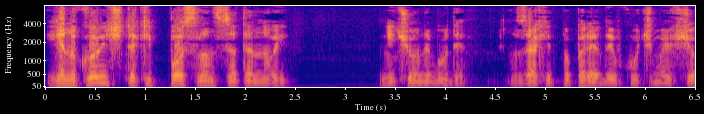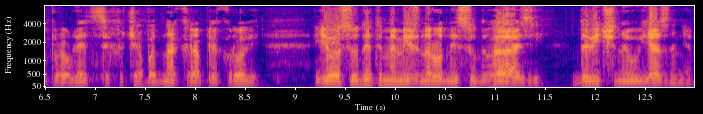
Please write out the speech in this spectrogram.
Янукович таки послан сатаною. Нічого не буде. Захід попередив кучму, якщо проявляється хоча б одна крапля крові, його судитиме Міжнародний суд в Гаазі, довічне ув'язнення.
